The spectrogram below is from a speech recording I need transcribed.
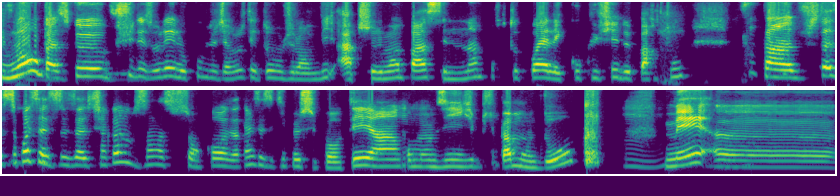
Non, parce que je suis désolée, le couple de Gerjo Teto, je l'envie absolument pas. C'est n'importe quoi. Elle est cocufiée de partout. Enfin, c'est quoi, chacun son corps. Chacun, c'est ce qu'il peut supporter. Hein, comme on dit, c'est pas mon dos. Mm. Mais euh,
